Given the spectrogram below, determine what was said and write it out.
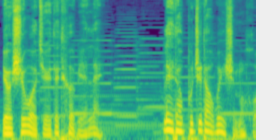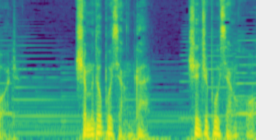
有时我觉得特别累，累到不知道为什么活着，什么都不想干，甚至不想活。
